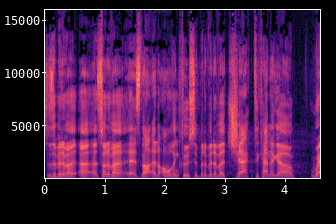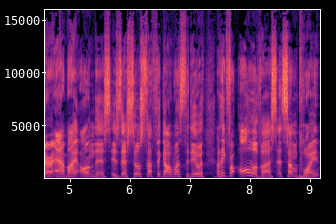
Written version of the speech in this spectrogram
So it's a bit of a, a, a sort of a, it's not an all inclusive, but a bit of a check to kind of go, where am I on this? Is there still stuff that God wants to deal with? I think for all of us, at some point,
